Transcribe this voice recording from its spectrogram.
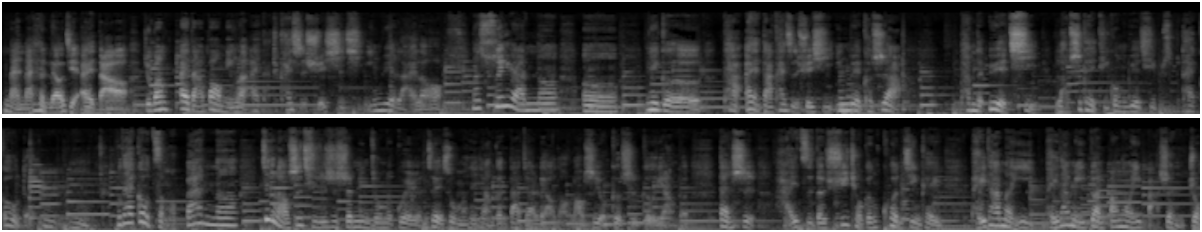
奶奶很了解艾达哦，就帮艾达报名了，艾达就开始学习起音乐来了哦。那虽然呢，嗯、那个他艾达开始学习音乐，可是啊。他们的乐器，老师可以提供的乐器不是不太够的，嗯嗯，不太够怎么办呢？这个老师其实是生命中的贵人，这也是我们很想跟大家聊的。老师有各式各样的，但是孩子的需求跟困境可以陪他们一陪他们一段，帮他们一把是很重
